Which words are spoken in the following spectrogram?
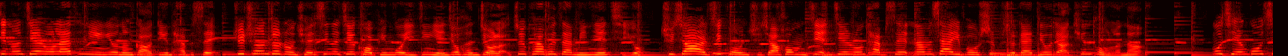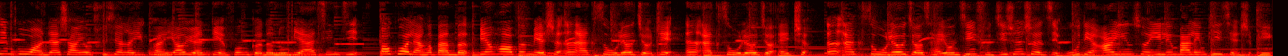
既能兼容 Lightning，又能搞定 Type C。据称，这种全新的接口，苹果已经研究很久了，最快会在明年启用。取消耳机孔，取消 Home 键，兼容 Type C，那么下一步是不是该丢掉听筒了呢？目前工信部网站上又出现了一款腰圆点风格的努比亚新机，包括两个版本，编号分别是 NX 五六九 G、NX 五六九 H。NX 五六九采用金属机身设计，五点二英寸一零八零 P 显示屏，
